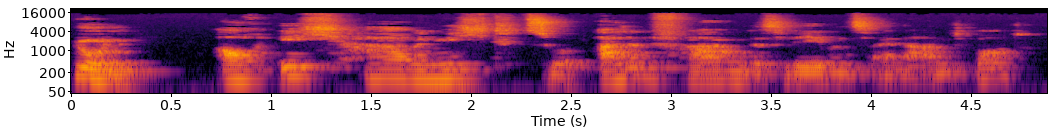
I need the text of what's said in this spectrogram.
Nun, auch ich habe nicht zu allen Fragen des Lebens eine Antwort.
